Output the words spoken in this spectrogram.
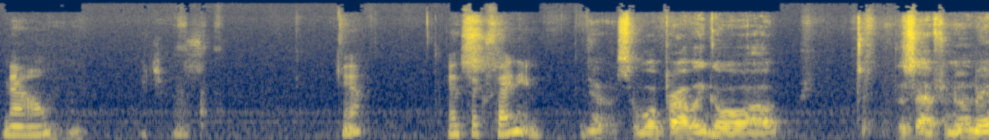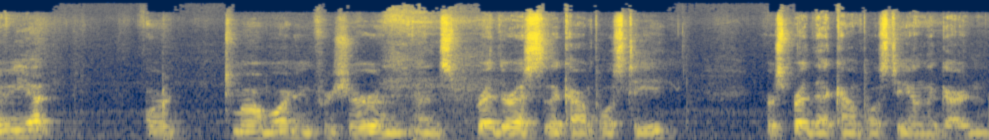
now, which was, yeah, it's exciting. Yeah, so we'll probably go out t- this afternoon, maybe yet, or tomorrow morning for sure, and, and spread the rest of the compost tea, or spread that compost tea on the garden.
